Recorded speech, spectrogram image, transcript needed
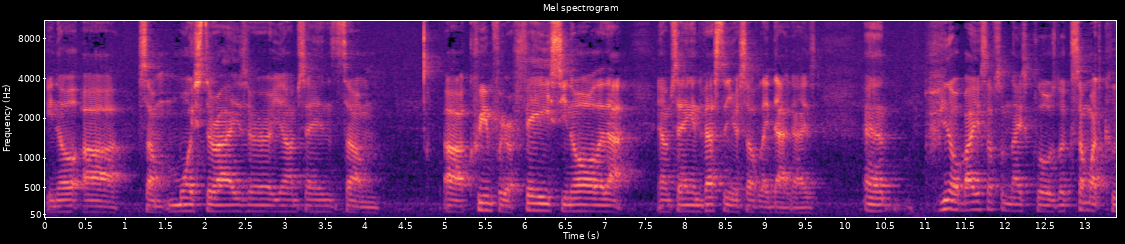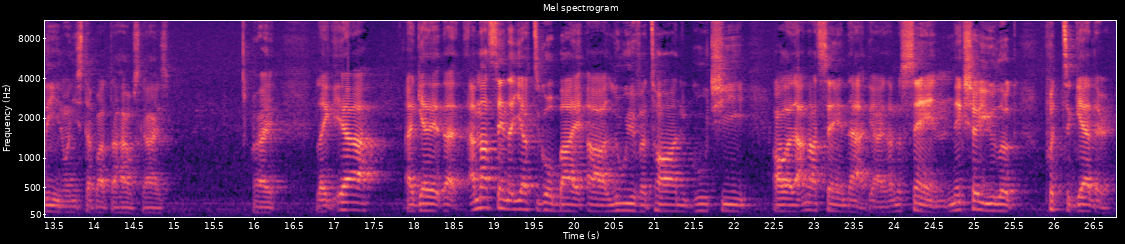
you know, uh, some moisturizer, you know what I'm saying? Some uh, cream for your face, you know, all of that. You know what I'm saying? Invest in yourself like that, guys and you know buy yourself some nice clothes look somewhat clean when you step out the house guys right like yeah I get it. That I'm not saying that you have to go buy uh, Louis Vuitton Gucci all of that. I'm not saying that guys. I'm just saying make sure you look put together.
